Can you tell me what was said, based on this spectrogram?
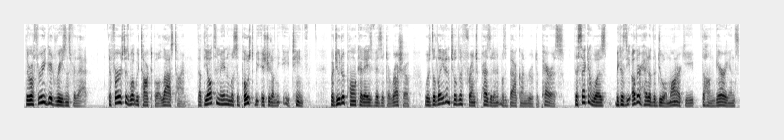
There are three good reasons for that. The first is what we talked about last time that the ultimatum was supposed to be issued on the 18th, but due to Poincaré's visit to Russia, was delayed until the French president was back en route to Paris. The second was because the other head of the dual monarchy, the Hungarians,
